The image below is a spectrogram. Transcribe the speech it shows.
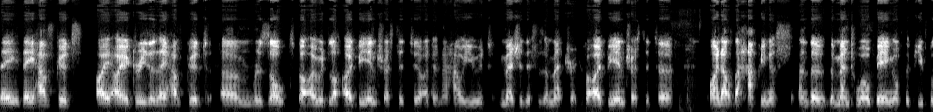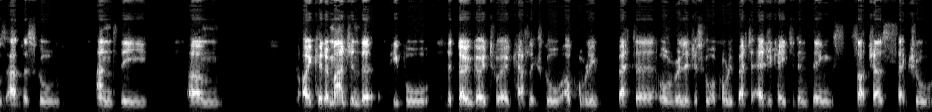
they they have good I, I agree that they have good um, results but i would lo- i'd be interested to i don't know how you would measure this as a metric but i'd be interested to find out the happiness and the, the mental well-being of the pupils at the school and the um, i could imagine that people that don't go to a catholic school are probably better or religious school are probably better educated in things such as sexual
